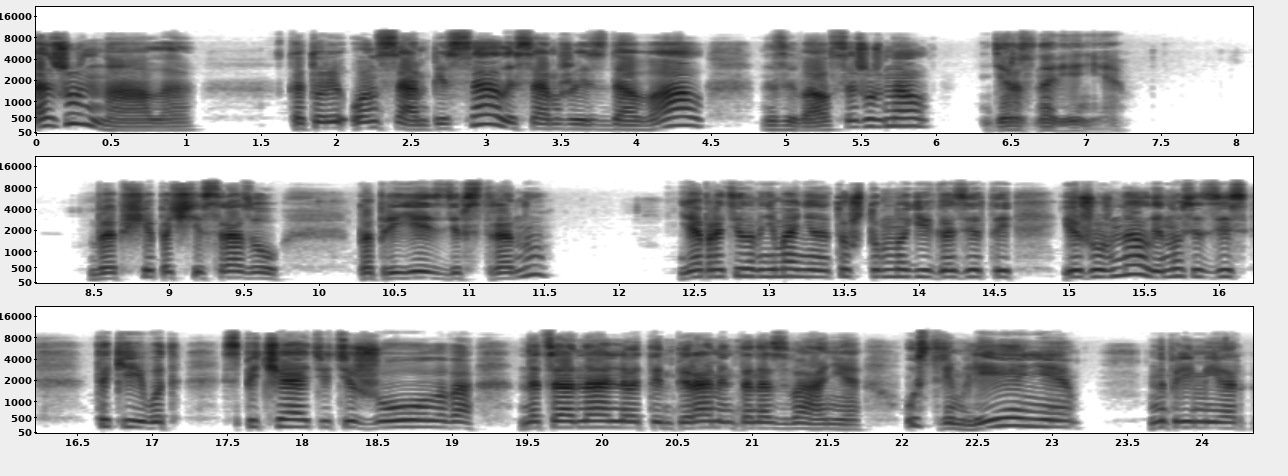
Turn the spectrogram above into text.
а с журнала, который он сам писал и сам же издавал, назывался журнал Дерзновение. Вообще почти сразу по приезде в страну я обратила внимание на то, что многие газеты и журналы носят здесь такие вот с печатью тяжелого национального темперамента названия: устремление, например,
